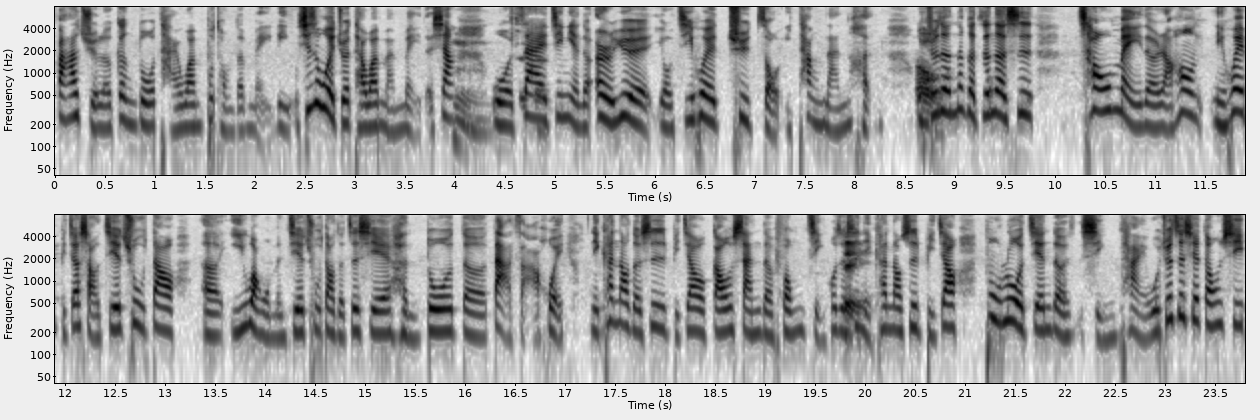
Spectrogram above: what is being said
发掘了更多台湾不同的美丽。其实我也觉得台湾蛮美的，像嗯我在今年的二月有机会去走一趟南横，我觉哦得那个真的是。超美的，然后你会比较少接触到呃以往我们接触到的这些很多的大杂烩，你看到的是比较高山的风景，或者是你看到是比较部落间的形态。我觉得这些东西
